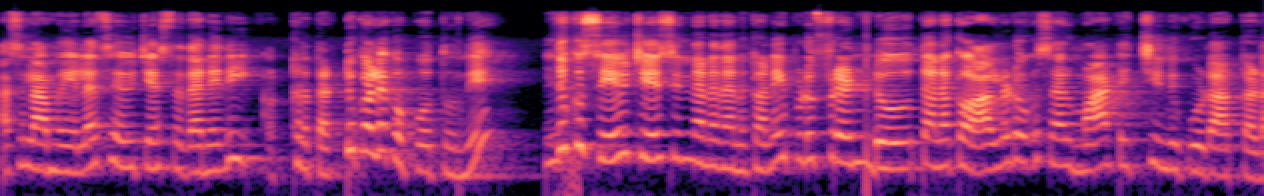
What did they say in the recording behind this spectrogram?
అసలు ఆమె ఎలా సేవ్ చేస్తుంది? అనేది అక్కడ తట్టుకోలేకపోతుంది. ఎందుకు సేవ్ చేసింది అనే దానికన్నా ఇప్పుడు ఫ్రెండ్ తనకు ఆల్రెడీ ఒకసారి మాట ఇచ్చింది కూడా అక్కడ.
